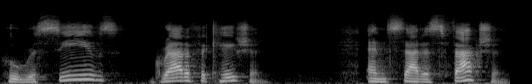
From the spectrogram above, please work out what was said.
who receives gratification and satisfaction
